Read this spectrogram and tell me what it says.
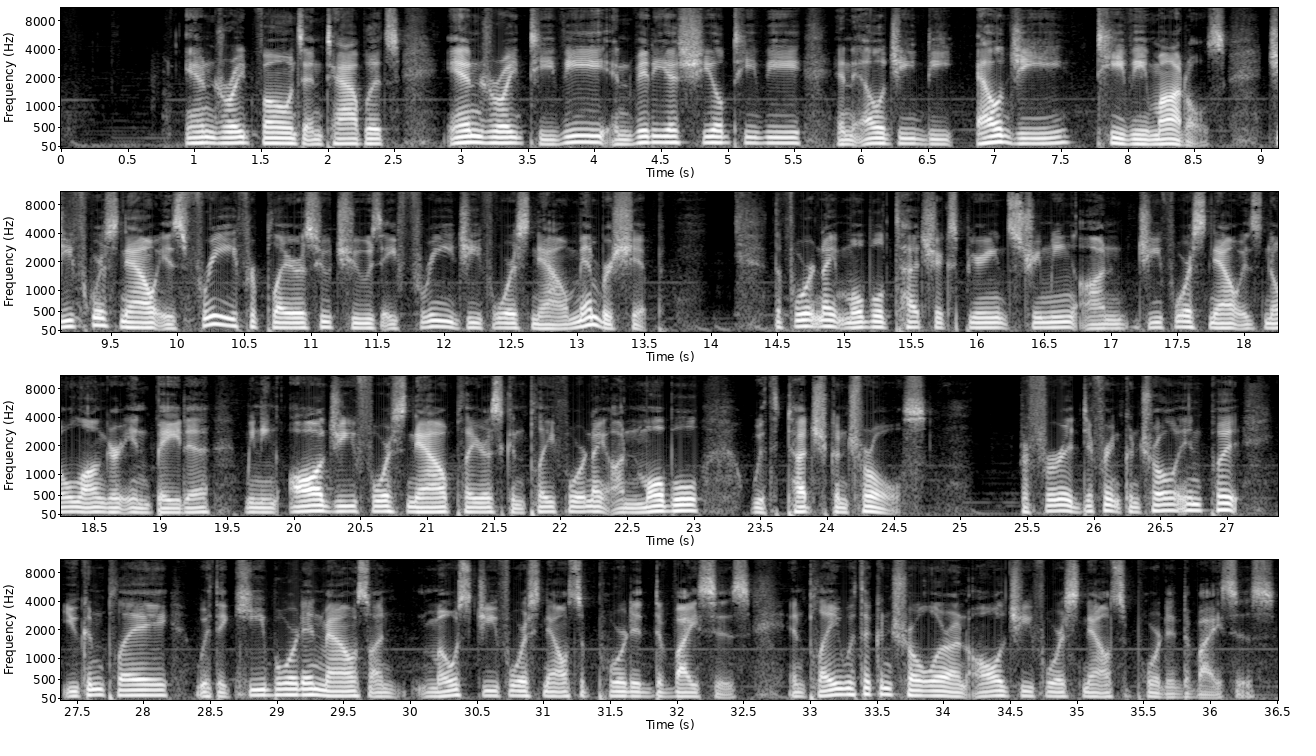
Android phones and tablets, Android TV, Nvidia Shield TV, and LG, D LG TV models. GeForce Now is free for players who choose a free GeForce Now membership. The Fortnite mobile touch experience streaming on GeForce Now is no longer in beta, meaning all GeForce Now players can play Fortnite on mobile with touch controls. Prefer a different control input? You can play with a keyboard and mouse on most GeForce Now supported devices, and play with a controller on all GeForce Now supported devices.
